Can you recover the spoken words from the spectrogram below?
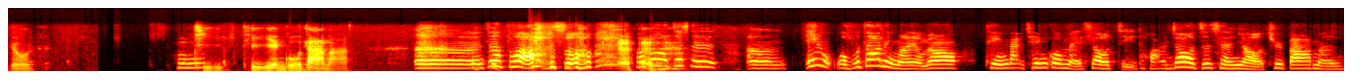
有体体验过大麻？嗯，这不好说。不过就是嗯，因为我不知道你们有没有。听听过美秀集团，就我之前有去帮他们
